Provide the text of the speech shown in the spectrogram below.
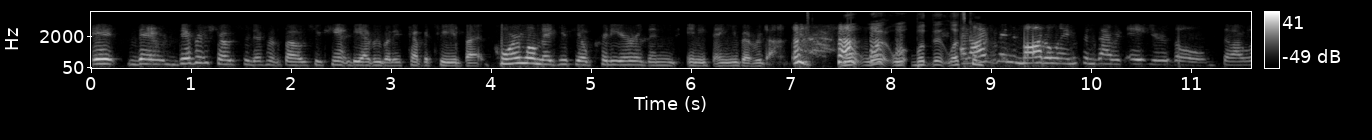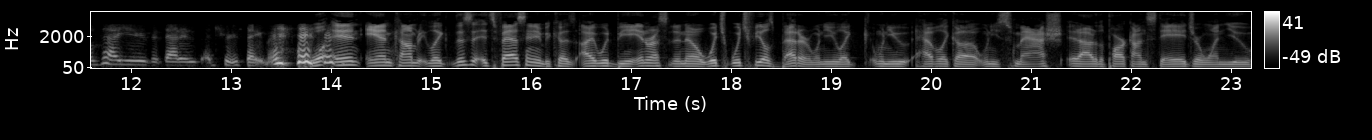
It there different strokes for different folks. You can't be everybody's cup of tea, but porn will make you feel prettier than anything you've ever done. What? What? what, what the, let's. and I've been modeling since I was eight years old, so I will tell you that that is a true statement. well, and and comedy like this. It's fascinating because I would be interested to know which which feels better when you like when you have like a when you smash it out of the park on stage or when you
